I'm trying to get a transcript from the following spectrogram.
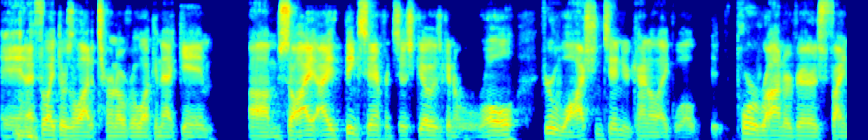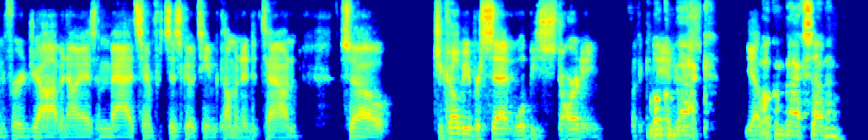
And mm-hmm. I feel like there was a lot of turnover luck in that game. Um, so I, I think San Francisco is going to roll. If you're Washington, you're kind of like, well, it, poor Ron Rivera is fighting for a job, and now he has a mad San Francisco team coming into town. So Jacoby Brissett will be starting for the Commanders. Welcome back. Yeah, welcome back, seven.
